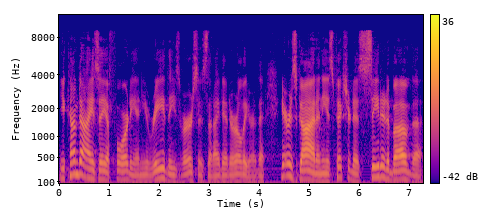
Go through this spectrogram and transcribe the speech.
You come to Isaiah 40 and you read these verses that I did earlier that here is God and he is pictured as seated above the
